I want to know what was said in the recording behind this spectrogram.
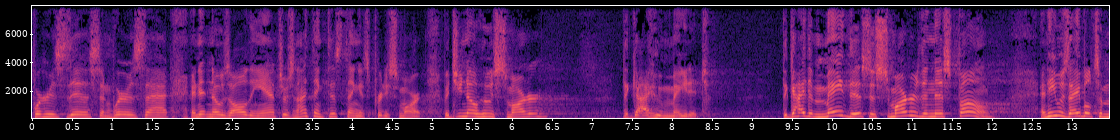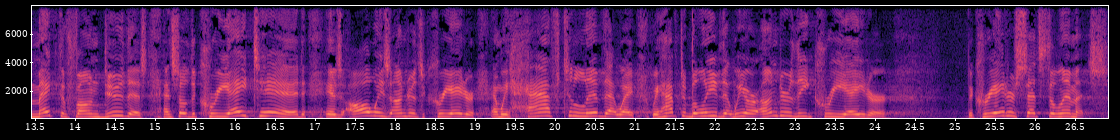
Where is this and where is that? And it knows all the answers. And I think this thing is pretty smart. But you know who's smarter? The guy who made it. The guy that made this is smarter than this phone. And he was able to make the phone do this. And so the created is always under the creator. And we have to live that way. We have to believe that we are under the creator. The Creator sets the limits.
